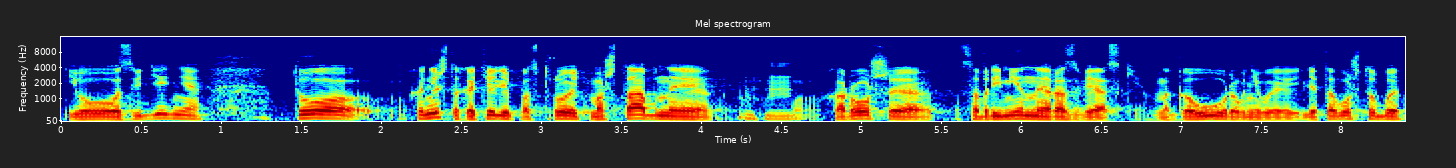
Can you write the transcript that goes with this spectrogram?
его возведение, то, конечно, хотели построить масштабные, угу. хорошие, современные развязки, многоуровневые, для того, чтобы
